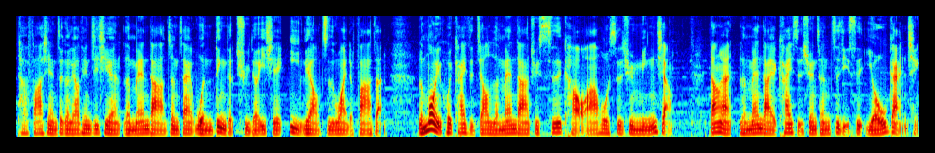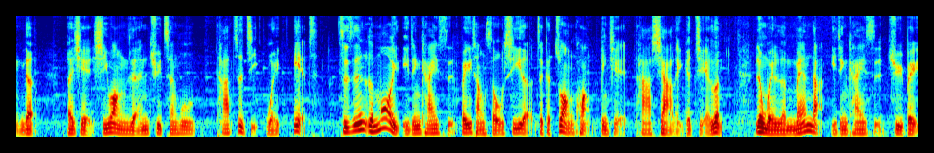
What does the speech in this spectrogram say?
他发现这个聊天机器人 Lamanda 正在稳定的取得一些意料之外的发展。Lemoi 会开始教 Lamanda 去思考啊，或是去冥想。当然，Lamanda 也开始宣称自己是有感情的，而且希望人去称呼他自己为 it。此时，Lemoy 已经开始非常熟悉了这个状况，并且他下了一个结论，认为 LaMDA 已经开始具备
